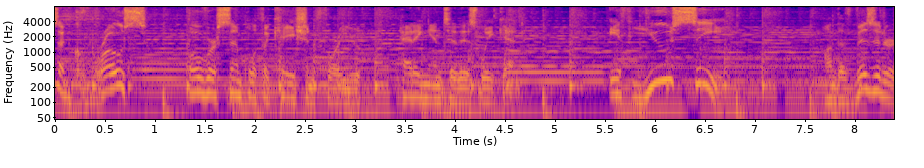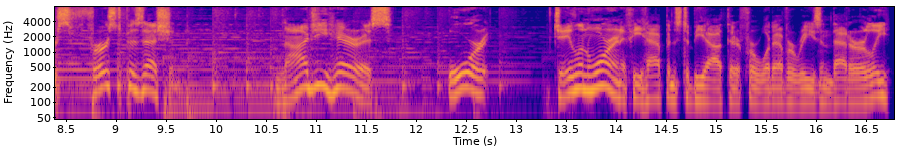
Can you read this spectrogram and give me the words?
Here's a gross oversimplification for you heading into this weekend. If you see on the visitor's first possession Najee Harris or Jaylen Warren, if he happens to be out there for whatever reason that early,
